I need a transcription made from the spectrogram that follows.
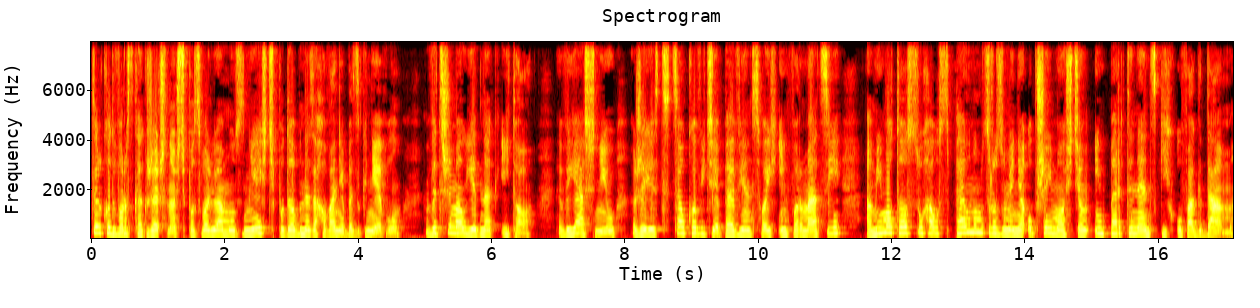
Tylko dworska grzeczność pozwoliła mu znieść podobne zachowanie bez gniewu. Wytrzymał jednak i to. Wyjaśnił, że jest całkowicie pewien swoich informacji, a mimo to słuchał z pełną zrozumienia uprzejmością impertynenckich uwag dam.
